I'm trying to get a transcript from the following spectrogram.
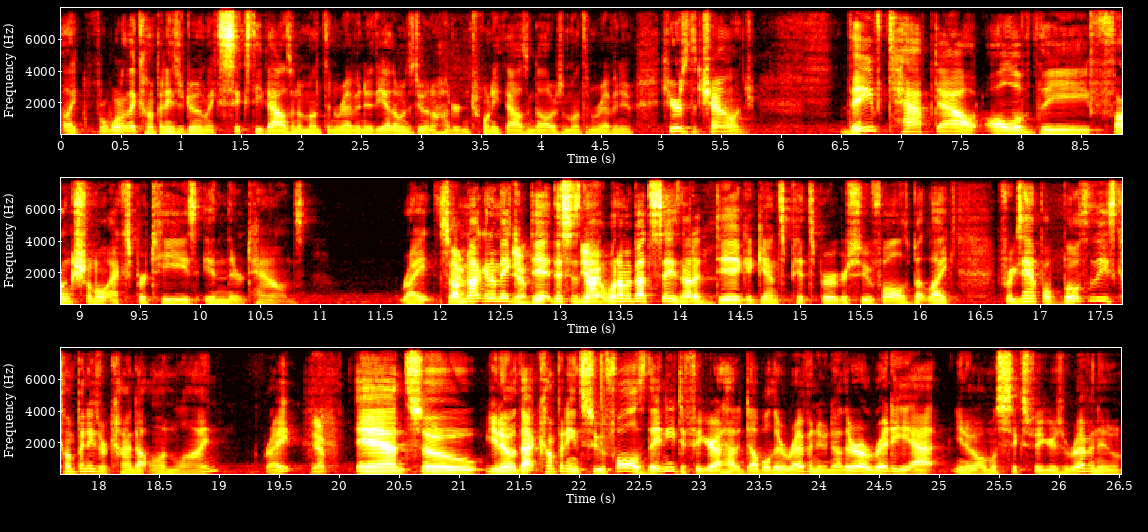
like for one of the companies are doing like sixty thousand a month in revenue. The other one's doing one hundred and twenty thousand dollars a month in revenue. Here's the challenge: they've tapped out all of the functional expertise in their towns. Right, so I'm not going to make Yep. a dig. This is Yeah. not what I'm about to say is not a dig against Pittsburgh or Sioux Falls, but like for example, both of these companies are kind of online, right? Yep. And so, you know, that company in Sioux Falls, they need to figure out how to double their revenue. Now they're already at, you know, almost six figures of revenue.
